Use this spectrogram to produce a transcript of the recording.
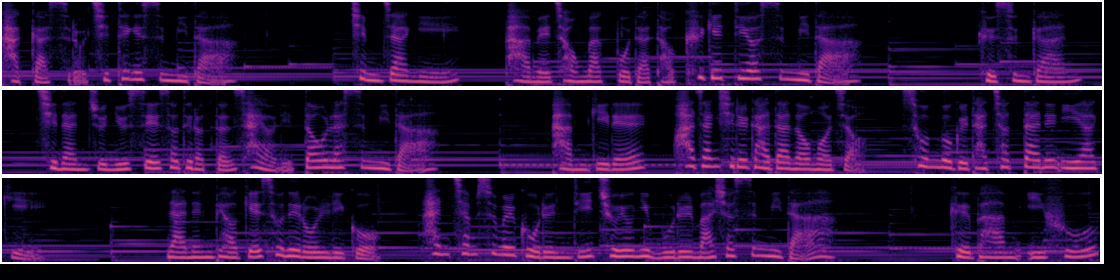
가까스로 지탱했습니다. 심장이 밤의 정막보다 더 크게 뛰었습니다. 그 순간 지난주 뉴스에서 들었던 사연이 떠올랐습니다. 밤길에 화장실을 가다 넘어져 손목을 다쳤다는 이야기. 나는 벽에 손을 올리고 한참 숨을 고른 뒤 조용히 물을 마셨습니다. 그 밤 이후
